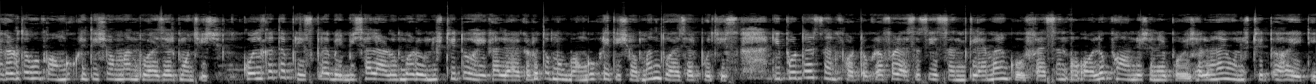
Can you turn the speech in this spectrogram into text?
এগারোতম বঙ্গকৃতি সম্মান দু হাজার পঁচিশ। কলকাতা প্রেস ক্লাবে বিশাল আড়ম্বরে অনুষ্ঠিত হয়ে গেল এগারোতম বঙ্গকৃতি সম্মান দু হাজার পঁচিশ। Reporters and photographer association glamour go fashion ও অলোক ফাউন্ডেশনের পরিচালনায় অনুষ্ঠিত হয় এটি।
